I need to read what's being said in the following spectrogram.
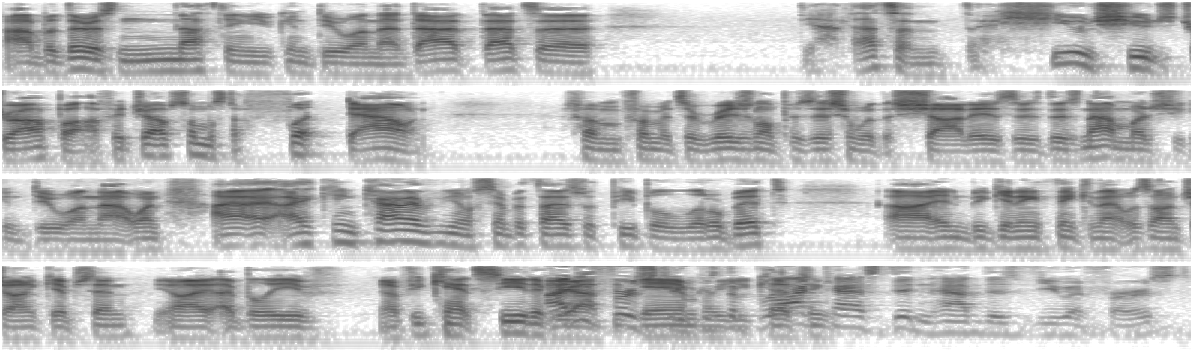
uh, but there is nothing you can do on that. That that's a yeah, that's a, a huge huge drop off. It drops almost a foot down from from its original position where the shot is. There's there's not much you can do on that one. I I, can kind of you know sympathize with people a little bit. Uh, in beginning, thinking that was on John Gibson. You know, I, I believe know if you can't see it, if you're at the game because the you catching. broadcast didn't have this view at first.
